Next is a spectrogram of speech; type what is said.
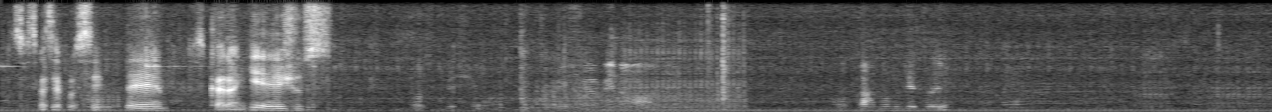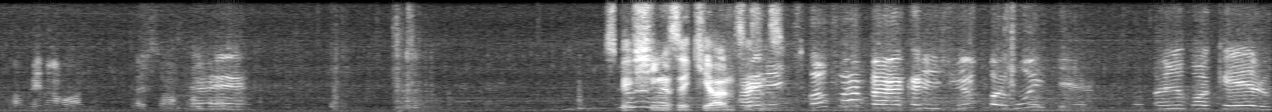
Não sei se vai ser possível ver. Os caranguejos. outros peixinhos. Peixinho é bem na margem. Olha o carbono dito aí. Tá bem na margem. Deve ser uma folha. Os peixinhos aqui, ó. Não sei se... qual foi a praia que a gente viu? Foi muito? Foi no coqueiro.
